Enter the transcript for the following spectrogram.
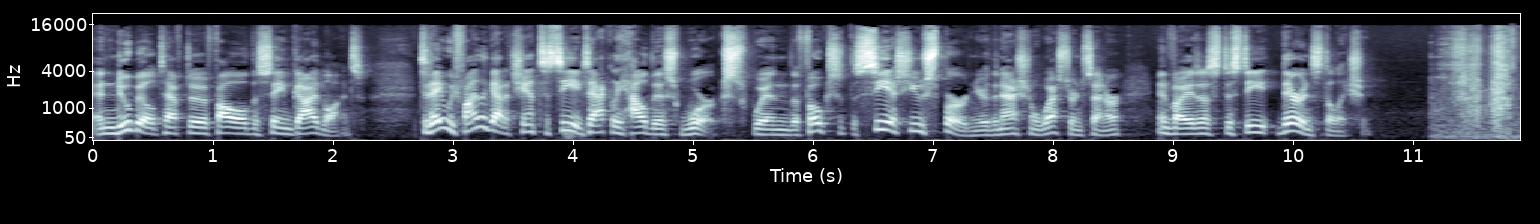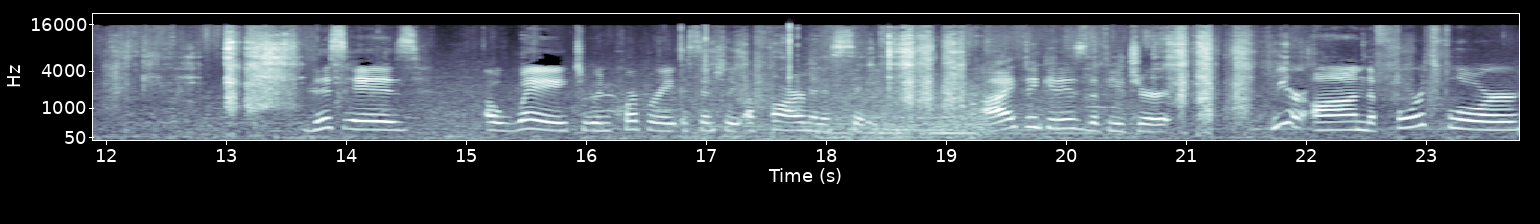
and new builds have to follow the same guidelines. Today, we finally got a chance to see exactly how this works when the folks at the CSU Spur near the National Western Center invited us to see their installation. This is a way to incorporate essentially a farm in a city. I think it is the future. We are on the fourth floor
